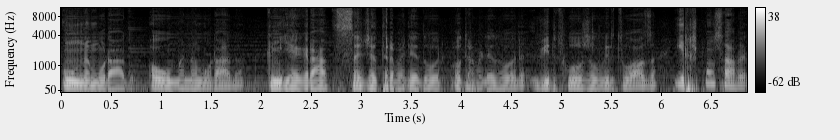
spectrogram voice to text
um namorado ou uma namorada que me agrade, seja trabalhador ou trabalhadora, virtuoso ou virtuosa e responsável.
